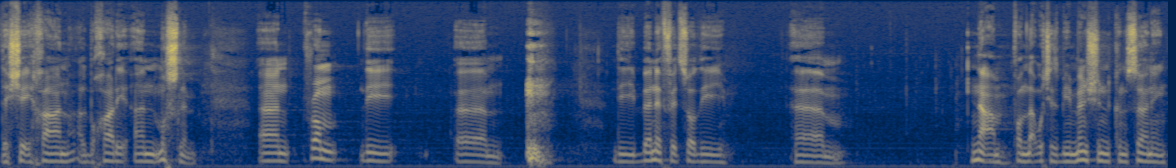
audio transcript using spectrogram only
the Shaykhan Al Bukhari and Muslim. And from the um, the benefits or the um, naam from that which has been mentioned concerning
